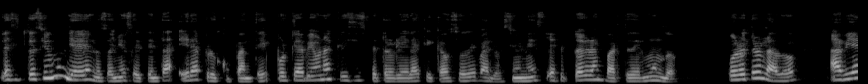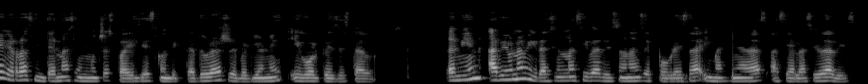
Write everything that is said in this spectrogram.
la situación mundial en los años 70 era preocupante porque había una crisis petrolera que causó devaluaciones y afectó a gran parte del mundo. Por otro lado, había guerras internas en muchos países con dictaduras, rebeliones y golpes de Estado. También había una migración masiva de zonas de pobreza imaginadas hacia las ciudades,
